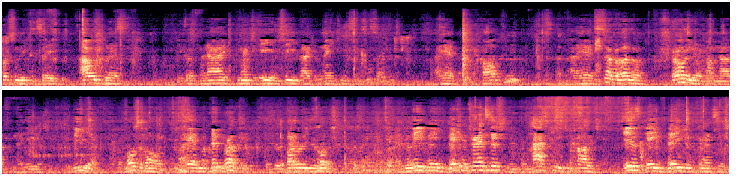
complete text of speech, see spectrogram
personally can say I was blessed because when I went to A&T back in nineteen sixty-seven, I had Carlton, I had several other earlier alumni from Conetoe to be there. But most of all, I had my big brother, Valerie DeRoche. And believe me, making a transition from high school to college is a major transition.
